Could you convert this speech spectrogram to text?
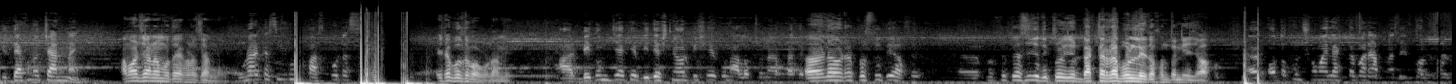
কিন্তু এখনও চান নাই। আমার জানার মতো এখনও চান নাই। ওনার কাছে কি কোনো পাসপোর্ট আছে? এটা বলতে পারব না আমি। আর বেগম জিয়াকে বিদেশ নেওয়ার বিষয়ে কোনো আলোচনা আপনাদের না ওটা প্রস্তুতি আছে। প্রস্তুতি আছে যদি প্রয়োজন ডাক্তাররা বললে তখন তো নিয়ে যাওয়া হবে। কতক্ষণ সময় লাগতে পারে আপনাদের কনফার্ম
